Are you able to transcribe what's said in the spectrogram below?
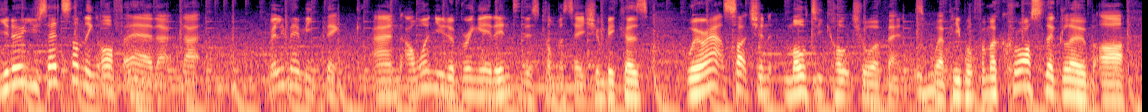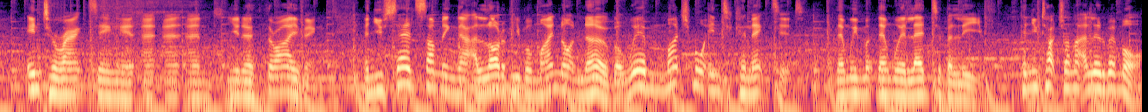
You know, you said something off air that, that really made me think, and I want you to bring it into this conversation because we're at such a multicultural event Mm-hmm. where people from across the globe are interacting and, and, and you know thriving. And you said something that a lot of people might not know, but we're much more interconnected than we than we're led to believe. Can you touch on that a little bit more?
